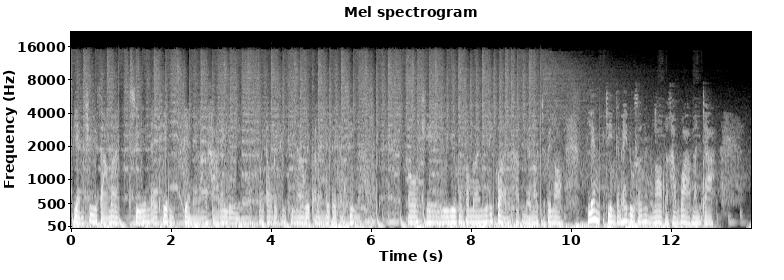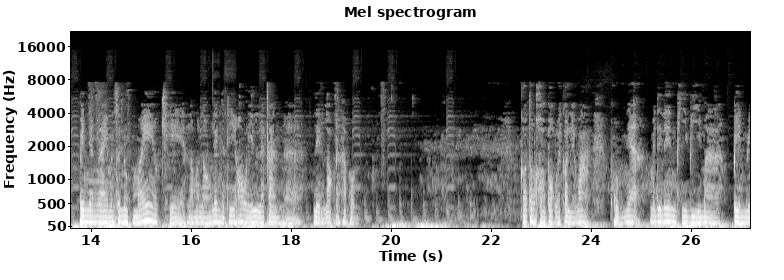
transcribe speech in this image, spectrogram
เปลี่ยนชื่อสามารถซื้อไอเทมเปลี่ยนในร้านค้าได้เลยเนาะไม่ต้องไปซื้อที่หน้าเว็บอะไรใดๆทั้งสิ้นนะครับ โอเครีวิวกันประมาณนี้ดีกว่านะครับ เดี๋ยวเราจะไปลองเล่นจริงกันให้ดูสักหนึ่งรอบนะครับ ว่ามันจะเป็นยังไงมันสนุกไหมโอเค เรามาลองเล่นกันที่ห้องนี้เลยละกันอ่าเล่นล็อกนะครับผม ก็ต้องขอบอกไว้ก่อนเลยว่า ผมเนี่ยไม่ได้เล่น PB มาเป็นเว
